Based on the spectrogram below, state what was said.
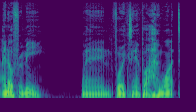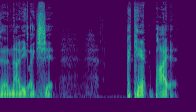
I know for me, when, for example, I want to not eat like shit, I can't buy it.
